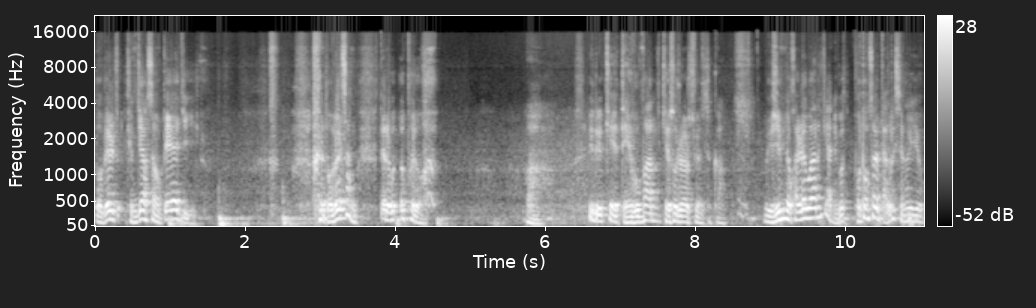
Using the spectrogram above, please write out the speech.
노벨 경제학상을 빼야지. 노벨상 때려 엎어요. 와, 이렇게 대부만 개소를 할 수 있을까. 유심력 하려고 하는 게 아니고 보통 사람 다 그렇게 생각해요.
